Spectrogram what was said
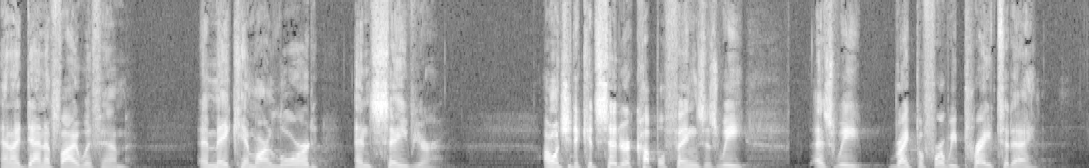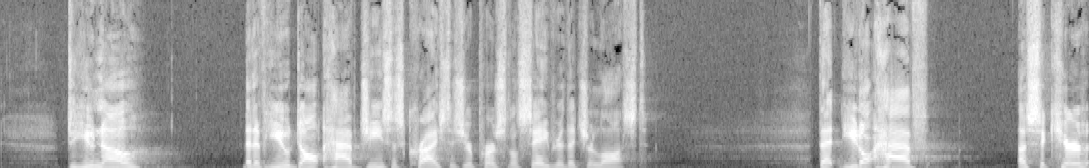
and identify with him and make him our Lord and Savior. I want you to consider a couple things as we, as we, right before we pray today. Do you know that if you don't have Jesus Christ as your personal Savior, that you're lost? That you don't have a secure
